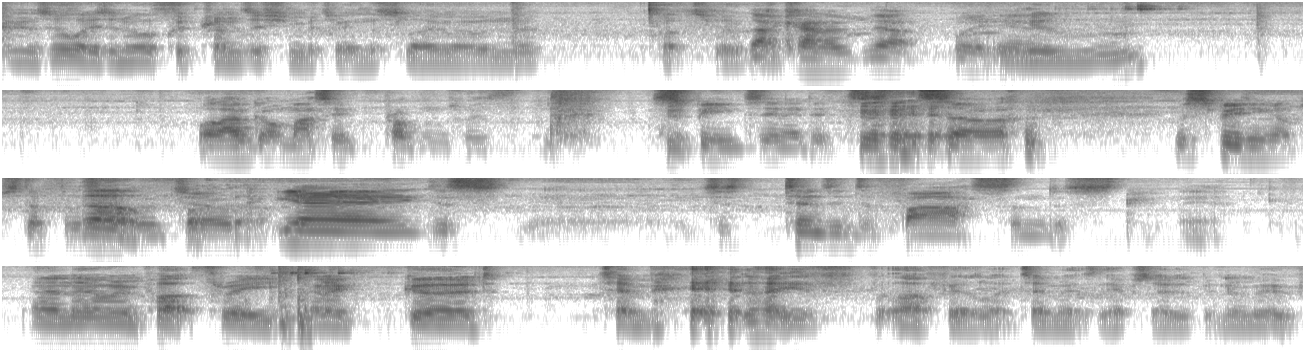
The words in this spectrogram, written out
And there's always an awkward transition between the slow mo and the That kind of yeah. Wait, yeah. Well, I've got massive problems with hmm. speeds in edits, so we're speeding up stuff for the oh, sake Oh, of a fuck joke. off. Yeah, it just it just turns into farce and just yeah. And now we're in part three, and a good ten minutes. like, it feels like ten minutes. of The episode has been removed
